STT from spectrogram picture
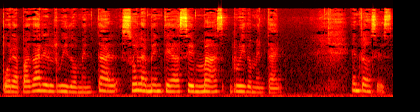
por apagar el ruido mental solamente hace más ruido mental. Entonces,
